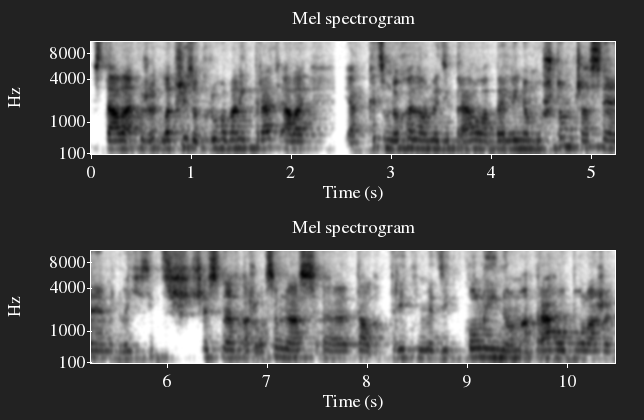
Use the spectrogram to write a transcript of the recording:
stále akože lepšie zokruhovaný trať, ale ja keď som dochádzala medzi Prahou a Berlínom už v tom čase, ja neviem, 2016 až 2018, tá triť medzi Kolínom a Prahou bola, že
